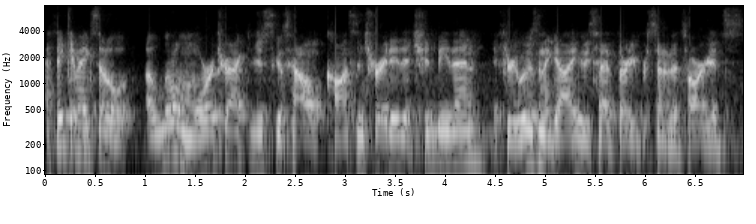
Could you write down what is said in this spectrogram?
I think it makes it a, a little more attractive just because how concentrated it should be. Then, if you're losing a guy who's had 30% of the targets,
